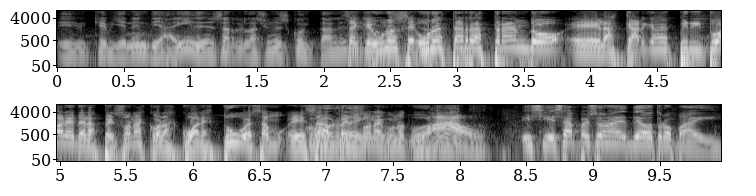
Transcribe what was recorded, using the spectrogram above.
eh, que vienen de ahí, de esas relaciones coitales. O sea, que uno, se- uno está arrastrando eh, las cargas espirituales de las personas con las cuales tuvo esa, esa Correcto, persona que uno correcto. ¡Wow! Y si esa persona es de otro país,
